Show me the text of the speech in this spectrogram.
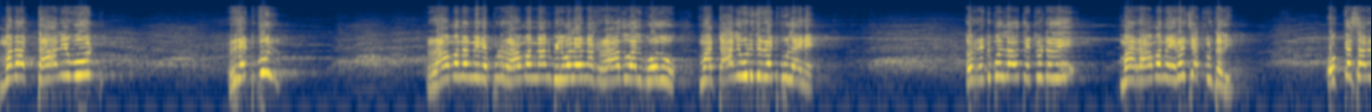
మన టాలీవుడ్ రెడ్ బుల్. రామన్న నేను ఎప్పుడు రామన్న అని పిలవలే నాకు రాదు అది పోదు. మా టాలీవుడ్కి రెడ్ బుల్ ఆయనే. రెడ్ బుల్ తాగితే ఎట్లుంటుంది? మా రామన్న ఎనర్జీ అట్లుంటుంది. ఒక్కసారి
